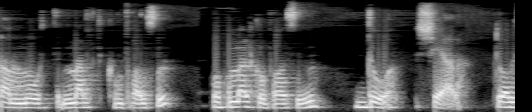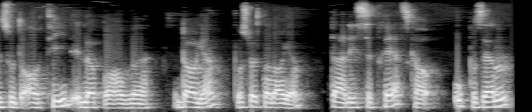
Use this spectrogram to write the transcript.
frem mot Meldt-konferansen. Og på Meldt-konferansen, da skjer det. Da har vi satt av tid i løpet av dagen, på slutten av dagen, der disse tre skal opp på scenen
